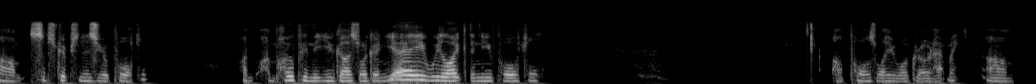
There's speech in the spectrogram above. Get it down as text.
um, subscription Azure portal. I'm, I'm hoping that you guys are going, yay, we like the new portal. I'll pause while you are growing at me. Um,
